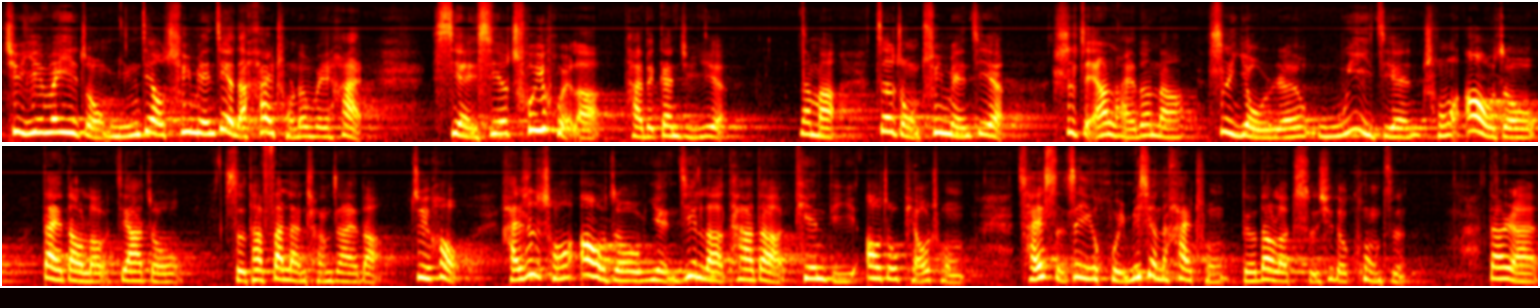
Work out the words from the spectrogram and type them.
却因为一种名叫催眠剂的害虫的危害，险些摧毁了它的柑橘叶。那么，这种催眠剂是怎样来的呢？是有人无意间从澳洲带到了加州，使它泛滥成灾的。最后，还是从澳洲引进了它的天敌——澳洲瓢虫，才使这一毁灭性的害虫得到了持续的控制。当然，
